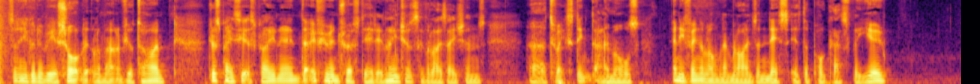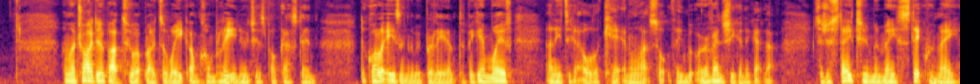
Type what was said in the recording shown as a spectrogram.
It's only going to be a short little amount of your time, just basically explaining that if you're interested in ancient civilizations, uh, to extinct animals, anything along them lines, and this is the podcast for you. I'm going to try to do about two uploads a week. I'm completely new to this podcasting. The quality isn't going to be brilliant to begin with. I need to get all the kit and all that sort of thing, but we're eventually going to get that. So just stay tuned with me, stick with me,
